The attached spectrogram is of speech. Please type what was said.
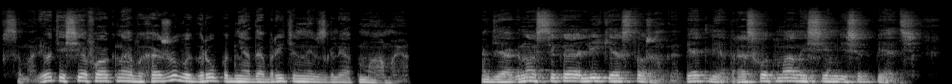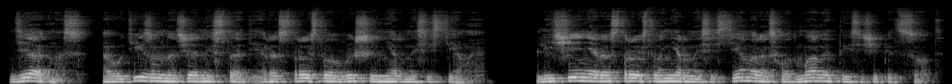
В самолете, сев у окна, выхожу в игру под неодобрительный взгляд мамы. Диагностика Лики Остоженко. 5 лет. Расход маны 75. Диагноз. Аутизм начальной стадии. Расстройство высшей нервной системы. Лечение расстройства нервной системы. Расход маны 1500.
